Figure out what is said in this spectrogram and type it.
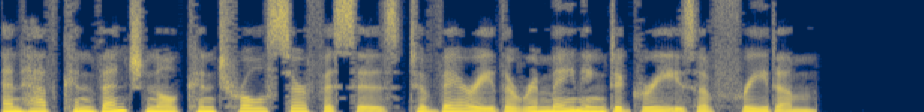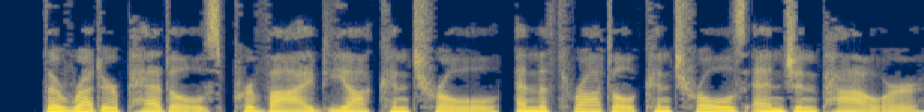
and have conventional control surfaces to vary the remaining degrees of freedom. The rudder pedals provide yaw control, and the throttle controls engine power.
